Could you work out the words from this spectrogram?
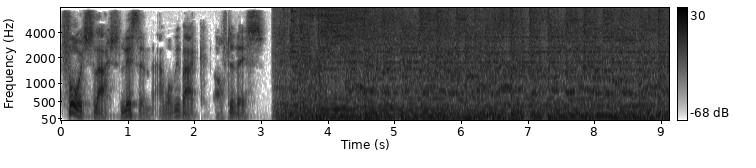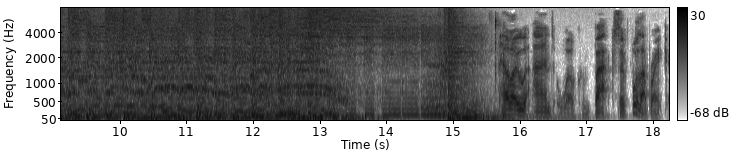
forward slash listen, and we'll be back after this. Hello and welcome back. So before that break,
